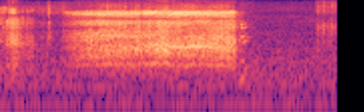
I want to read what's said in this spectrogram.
nada.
